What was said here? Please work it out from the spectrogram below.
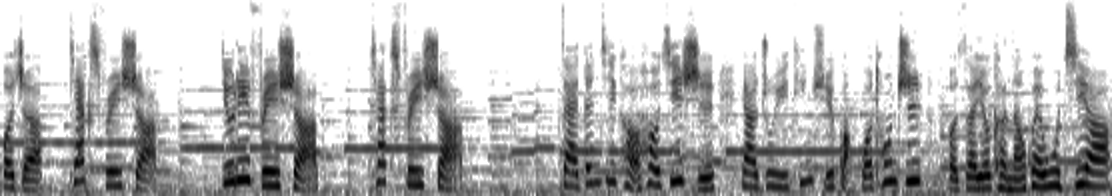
或者 tax free shop。duty free shop，tax free shop。在登机口候机时，要注意听取广播通知，否则有可能会误机哦。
